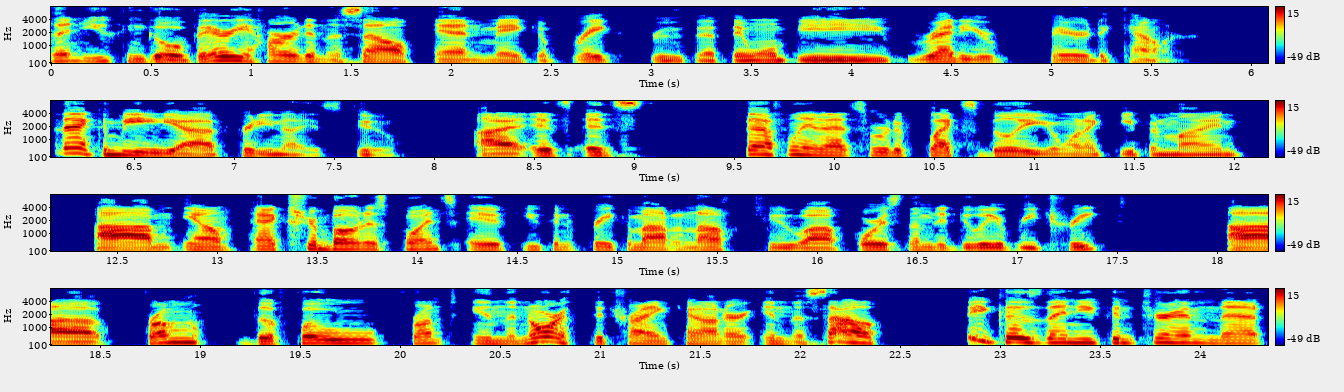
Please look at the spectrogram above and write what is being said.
then you can go very hard in the south and make a breakthrough that they won't be ready or prepared to counter. And that can be uh, pretty nice too. Uh, it's it's definitely that sort of flexibility you want to keep in mind. Um, you know, extra bonus points if you can freak them out enough to uh, force them to do a retreat uh, from the foe front in the north to try and counter in the south, because then you can turn that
